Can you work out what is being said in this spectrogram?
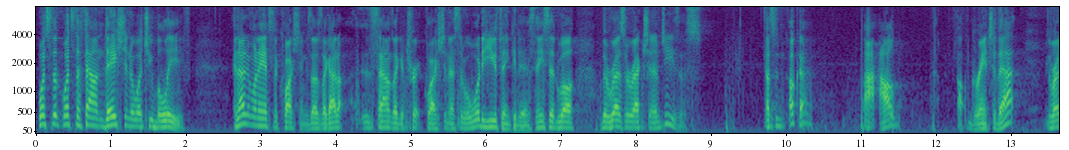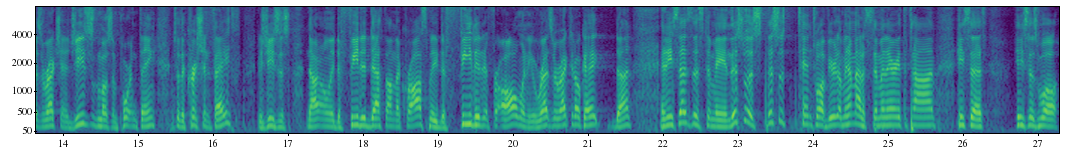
what's the, what's the foundation of what you believe? And I didn't want to answer the question because I was like, I it sounds like a trick question. I said, Well, what do you think it is? And he said, Well, the resurrection of Jesus. I said, Okay, I, will I'll grant you that. The resurrection of Jesus is the most important thing to the Christian faith because Jesus not only defeated death on the cross, but he defeated it for all when he resurrected. Okay, done. And he says this to me, and this was this was 10, 12 years. I mean, I'm at a seminary at the time. He says, he says, Well,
